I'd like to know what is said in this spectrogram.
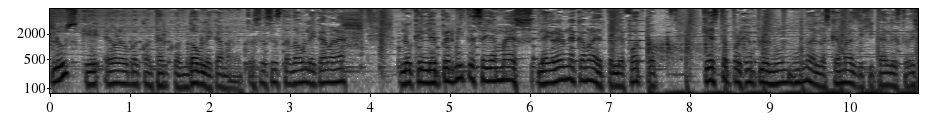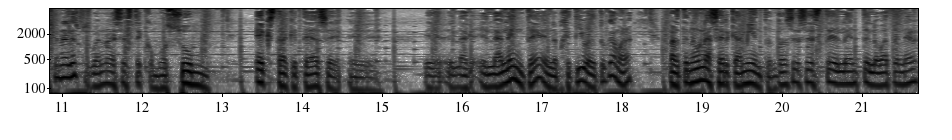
Plus, que ahora va a contar con doble cámara. Entonces esta doble cámara lo que le permite se llama, es le agregar una cámara de telefoto. Que esto, por ejemplo, en un mundo de las cámaras digitales tradicionales, pues bueno, es este como zoom extra que te hace. Eh, la, lente, el objetivo de tu cámara, para tener un acercamiento. Entonces este lente lo va a tener,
